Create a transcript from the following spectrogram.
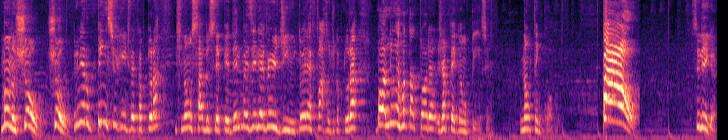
Mano, show, show. Primeiro Pinsir que a gente vai capturar, a gente não sabe o CP dele, mas ele é verdinho, então ele é fácil de capturar. Bolinha rotatória, já pegamos o Pinsir. Não tem como. Pau! Se liga.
